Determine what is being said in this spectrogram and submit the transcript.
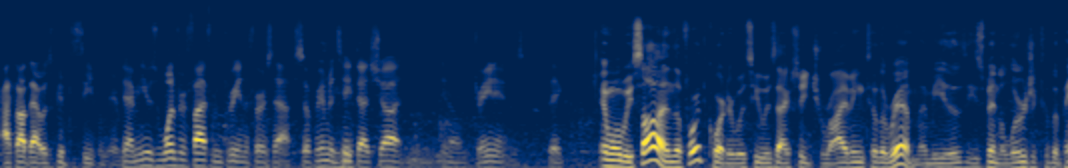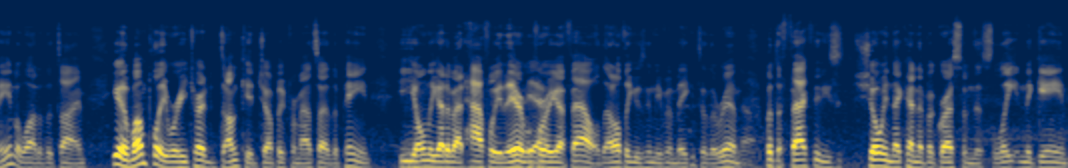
I thought that was good to see from him. Yeah, I mean he was one for five from three in the first half. So for him to mm-hmm. take that shot and you know drain it was big. And what we saw in the fourth quarter was he was actually driving to the rim. I mean, he's been allergic to the paint a lot of the time. He had one play where he tried to dunk it jumping from outside of the paint. He mm. only got about halfway there before Yeah. he got fouled. I don't think he was going to even make it to the rim. But the fact that he's showing that kind of aggressiveness late in the game,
